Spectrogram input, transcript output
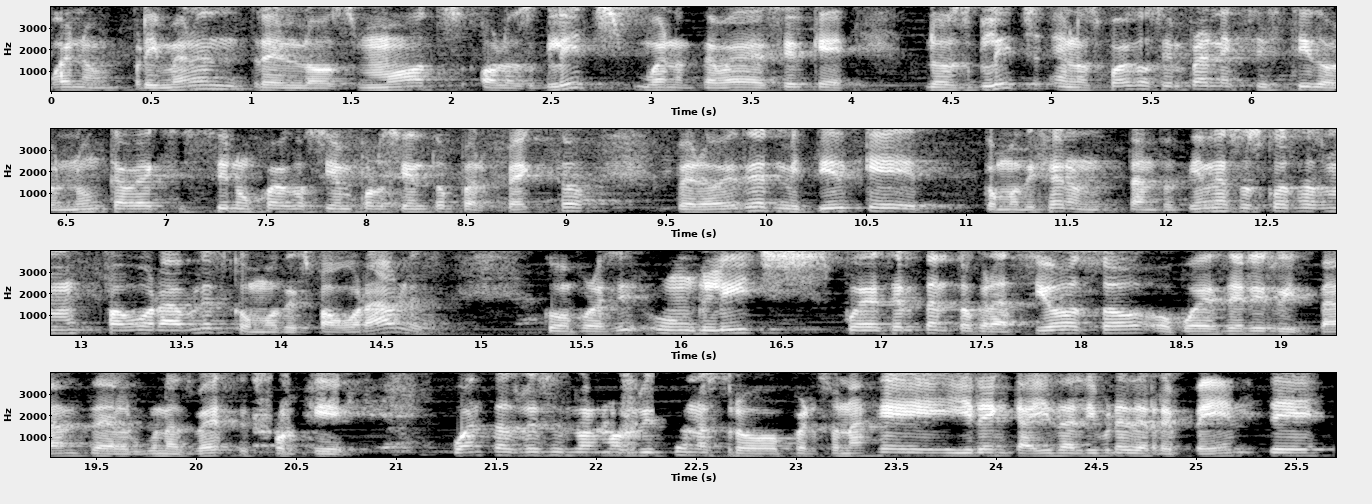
Bueno, primero entre los mods o los glitch, bueno, te voy a decir que los glitch en los juegos siempre han existido, nunca va a existir un juego 100% perfecto, pero he de admitir que, como dijeron, tanto tiene sus cosas favorables como desfavorables como por decir, un glitch puede ser tanto gracioso o puede ser irritante algunas veces, porque cuántas veces no hemos visto a nuestro personaje ir en caída libre de repente,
